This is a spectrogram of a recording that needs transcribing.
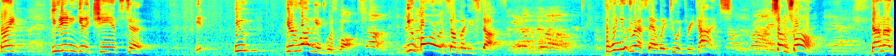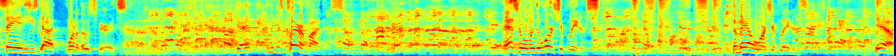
right? You didn't get a chance to. You, your luggage was lost. You borrowed somebody's stuff. But when you dress that way two and three times, something's wrong. Now, I'm not saying he's got one of those spirits. Okay? Let me just clarify this. That's normally the worship leaders, the male worship leaders. Yeah.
